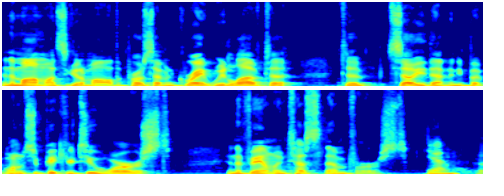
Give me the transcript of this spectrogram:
and the mom wants to get them all the Pro Seven. Great, we'd love to to sell you that many, but why don't you pick your two worst in the family and test them first? yeah. Uh,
